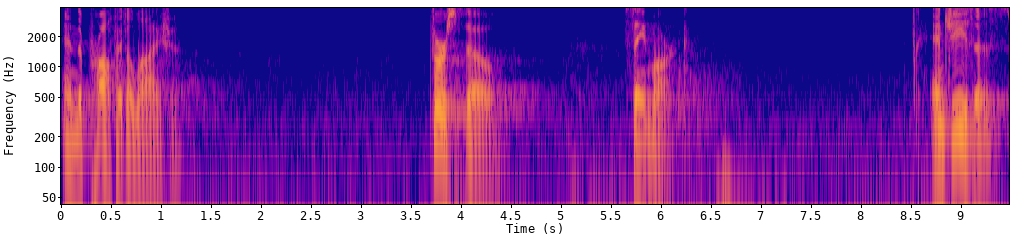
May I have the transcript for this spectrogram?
and the prophet Elijah. First, though, St. Mark. And Jesus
